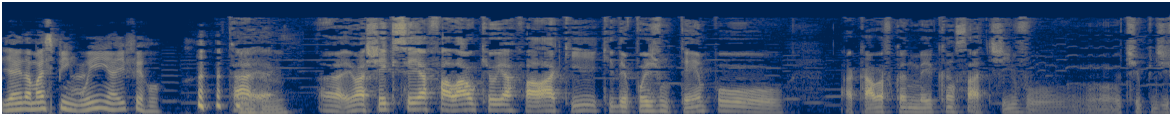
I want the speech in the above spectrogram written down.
E ainda mais pinguim, aí ferrou. Ah, é. Uh, eu achei que você ia falar o que eu ia falar aqui, que depois de um tempo acaba ficando meio cansativo o tipo de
